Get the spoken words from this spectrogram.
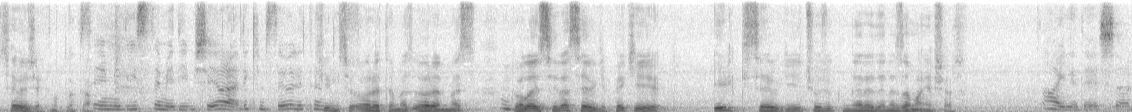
Sevecek mutlaka. Sevmediği, istemediği bir şeyi herhalde kimseye öğretemeyiz. Kimse öğretemez, öğrenmez. Hı. Dolayısıyla sevgi. Peki ilk sevgiyi çocuk nerede ne zaman yaşar? Ailede yaşar.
